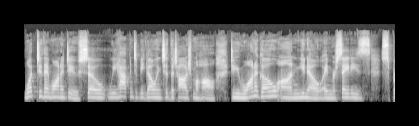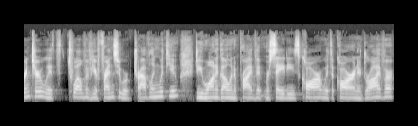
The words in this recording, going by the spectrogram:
what do they want to do? So we happen to be going to the Taj Mahal. Do you want to go on, you know, a Mercedes Sprinter with 12 of your friends who are traveling with you? Do you want to go in a private Mercedes car with a car and a driver?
